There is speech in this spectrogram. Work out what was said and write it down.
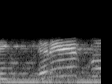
एक गरीब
